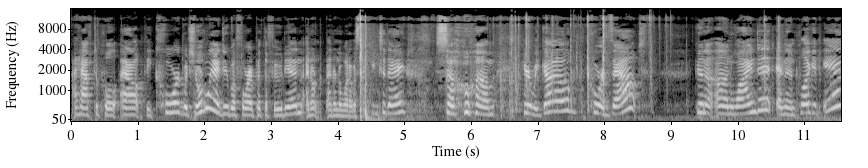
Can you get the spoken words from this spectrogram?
I have to pull out the cord, which normally I do before I put the food in. I don't, I don't know what I was thinking today. So um, here we go, cord's out. Gonna unwind it and then plug it in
